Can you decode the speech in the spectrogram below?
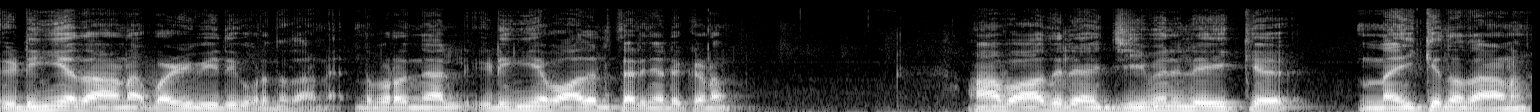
ഇടുങ്ങിയതാണ് വഴിവീതി കുറഞ്ഞതാണ്. എന്ന് പറഞ്ഞാൽ ഇടുങ്ങിയ വാതിൽ തിരഞ്ഞെടുക്കണം. ആ വാതിൽ ജീവനിലേക്ക് നയിക്കുന്നതാണ്.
